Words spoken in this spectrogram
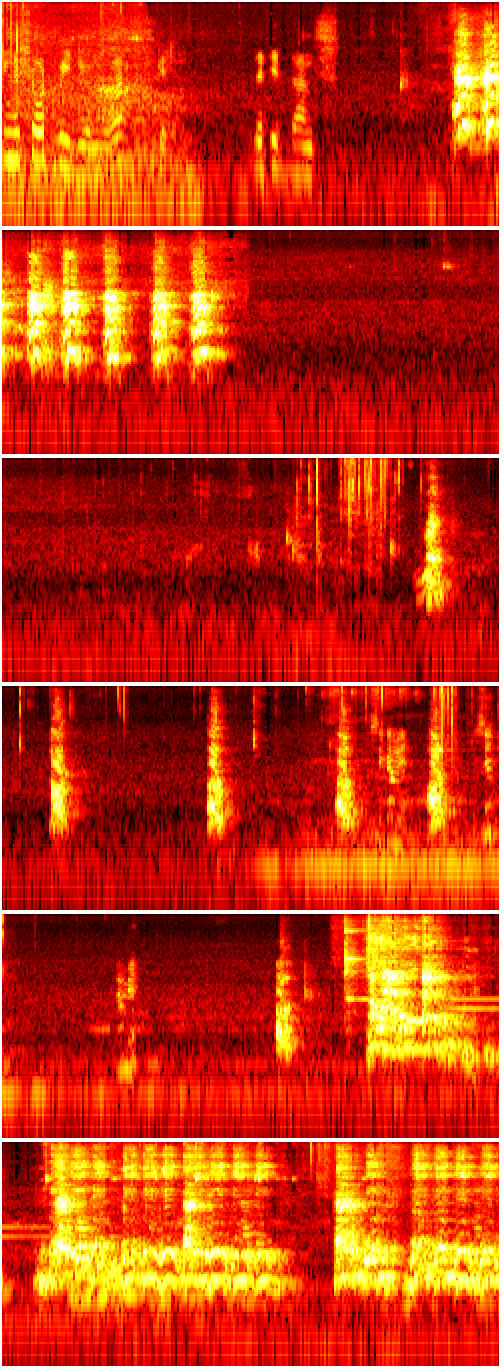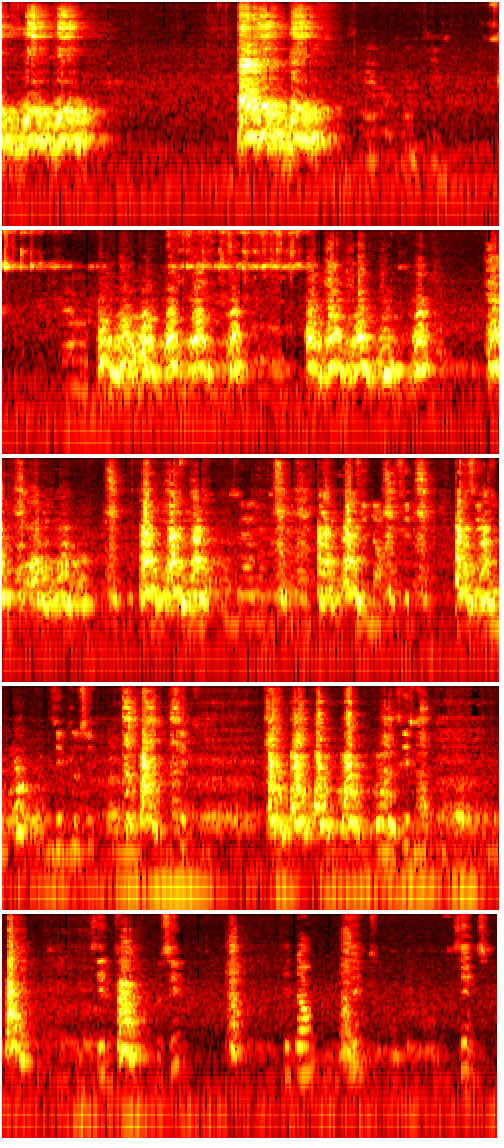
making a short video now. eh? Okay. Let it dance. Sit, come here. Sit. Sit, Lucy. Sit. Sit. Sit. Lucy. Sit down. Sit. Sit.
